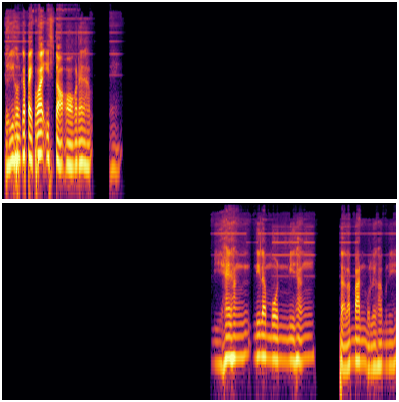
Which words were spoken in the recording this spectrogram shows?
หรือที่คนก็ไปก็ว่า install all ก็ได้นะครับ มีให้ทั้งนิรมนมีทั้งสารบัญหมดเลยครับวันนี้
